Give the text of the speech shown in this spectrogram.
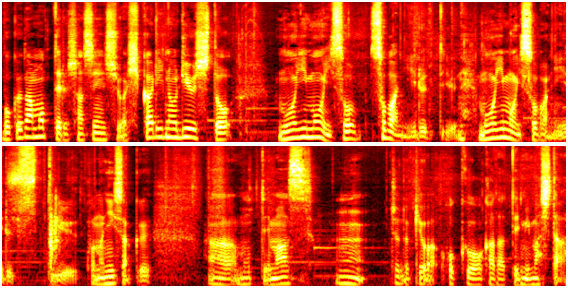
僕が持ってる写真集は光の粒子ともいもいそばにいるっていうね。もいもいそばにいるっていうこの2作あ持ってます。うん。ちょっと今日は北欧を語ってみました。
